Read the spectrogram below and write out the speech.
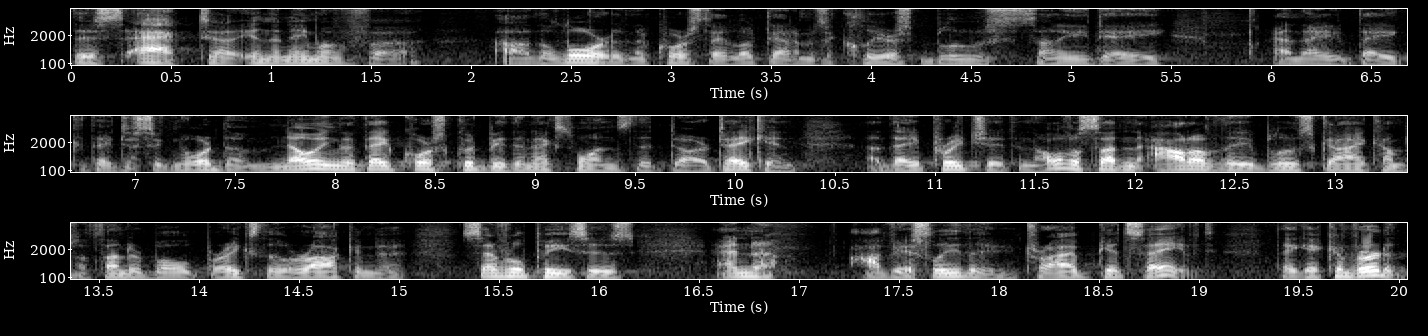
this act uh, in the name of uh, uh the Lord. And of course, they looked at him as a clear, blue, sunny day, and they, they, they just ignored them. Knowing that they, of course, could be the next ones that are taken, uh, they preach it. And all of a sudden, out of the blue sky comes a thunderbolt, breaks the rock into several pieces, and obviously the tribe gets saved. They get converted.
